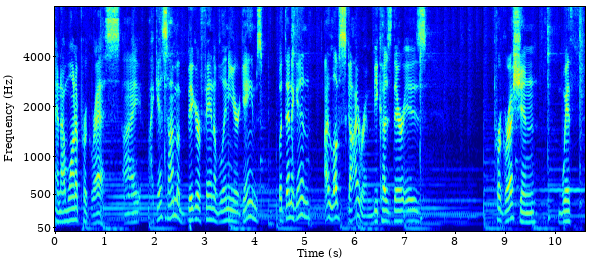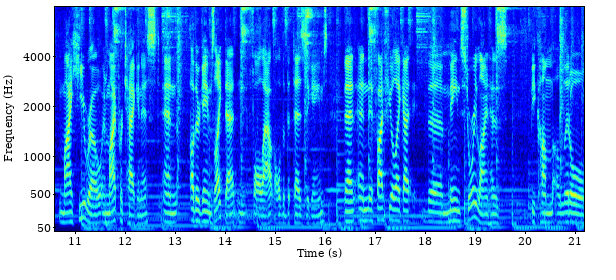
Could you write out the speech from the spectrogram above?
And I want to progress. I, I guess I'm a bigger fan of linear games, but then again, I love Skyrim because there is progression with my hero and my protagonist and other games like that and Fallout, all the Bethesda games. That and if I feel like I, the main storyline has become a little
